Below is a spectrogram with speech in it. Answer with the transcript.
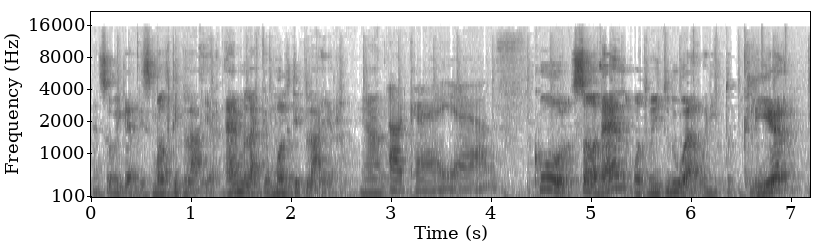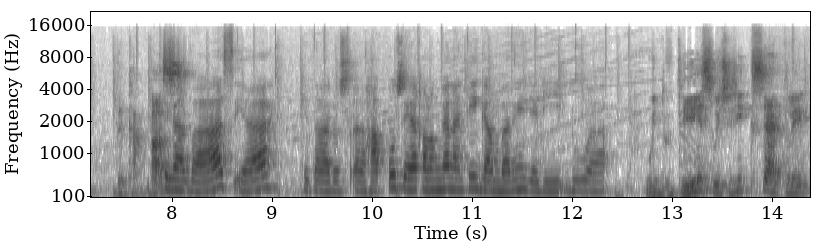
And so we get this multiplier, m like a multiplier. Yeah? okay, yes. Cool. So then what we need to do? Well, we need to clear the canvas. Tinggal bahas ya, kita harus eh, hapus ya, kalau enggak nanti gambarnya jadi dua. We do this, which is exactly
